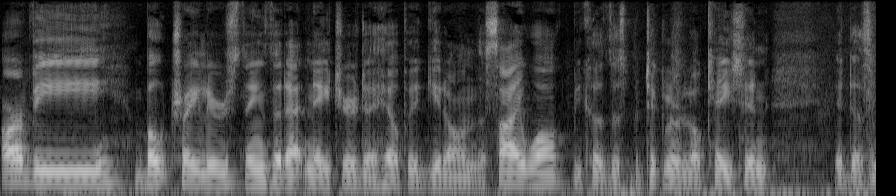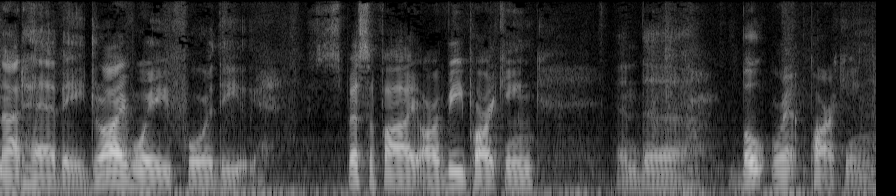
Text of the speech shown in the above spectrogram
RV, boat trailers, things of that nature to help it get on the sidewalk because this particular location, it does not have a driveway for the specified RV parking and the boat ramp parking.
